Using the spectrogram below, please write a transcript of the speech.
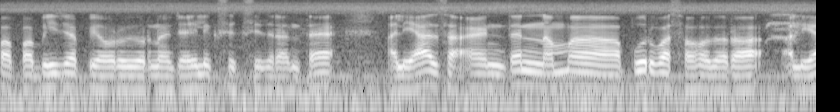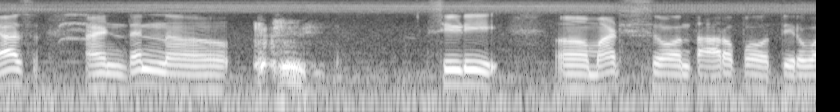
ಪಾಪ ಬಿ ಜೆ ಪಿಯವರು ಇವ್ರನ್ನ ಜೈಲಿಗೆ ಸಿಕ್ಸಿದ್ರಂತೆ. ಅಲಿಯಾಸ್ ಆ್ಯಂಡ್ ದೆನ್ ನಮ್ಮ ಪೂರ್ವ ಸಹೋದರ alias and then C D ಮಾಡಿಸುವಂಥ ಆರೋಪ ಹೊತ್ತಿರುವ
